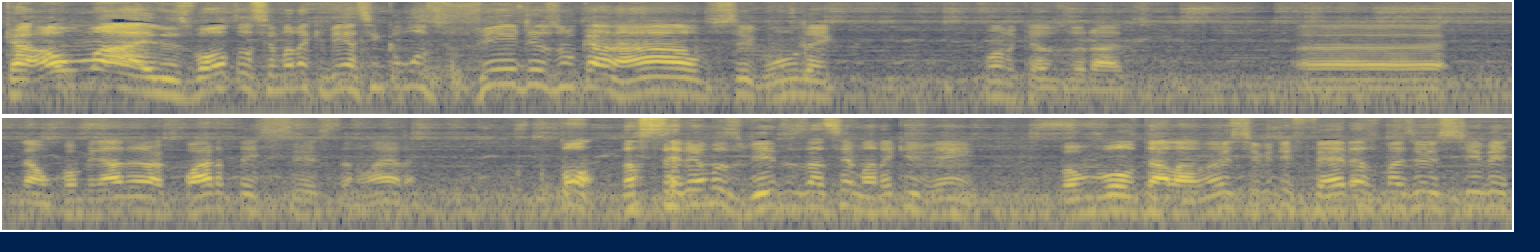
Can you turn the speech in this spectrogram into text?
Calma, eles voltam semana que vem, assim como os vídeos no canal. Segunda e. Quando que é os horários? Uh... Não, combinado era quarta e sexta, não era? Bom, nós teremos vídeos na semana que vem. Vamos voltar lá. Não estive de férias, mas eu estive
